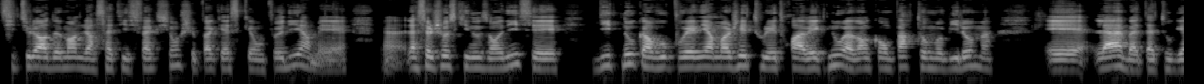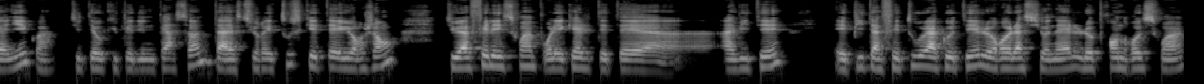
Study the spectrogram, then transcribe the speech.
si tu leur demandes leur satisfaction, je sais pas qu'est-ce qu'on peut dire, mais euh, la seule chose qu'ils nous ont dit, c'est dites-nous quand vous pouvez venir manger tous les trois avec nous avant qu'on parte au mobilhome. Et là, bah, tu as tout gagné, quoi. Tu t'es occupé d'une personne, tu as assuré tout ce qui était urgent, tu as fait les soins pour lesquels tu étais euh, invité, et puis tu as fait tout à côté, le relationnel, le prendre soin,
